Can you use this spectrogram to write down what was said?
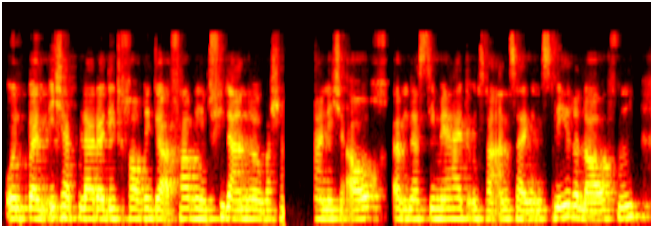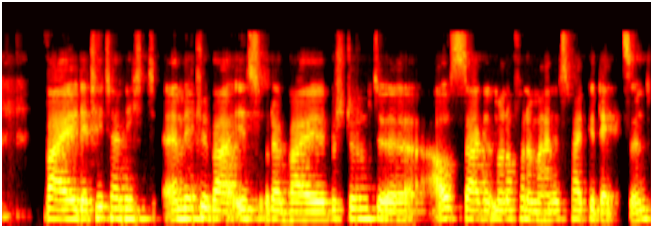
Und beim, ich habe leider die traurige Erfahrung und viele andere wahrscheinlich auch, ähm, dass die Mehrheit unserer Anzeigen ins Leere laufen, weil der Täter nicht ermittelbar ist oder weil bestimmte Aussagen immer noch von der Meinungsfreiheit gedeckt sind.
